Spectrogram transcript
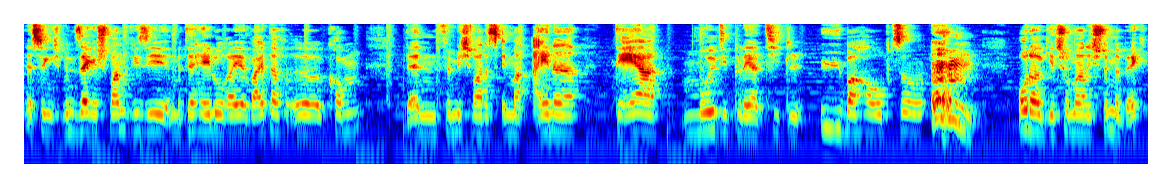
Deswegen, ich bin sehr gespannt, wie sie mit der Halo-Reihe weiterkommen. Äh, denn für mich war das immer einer der Multiplayer-Titel überhaupt so. Oder geht schon mal die Stimme weg?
